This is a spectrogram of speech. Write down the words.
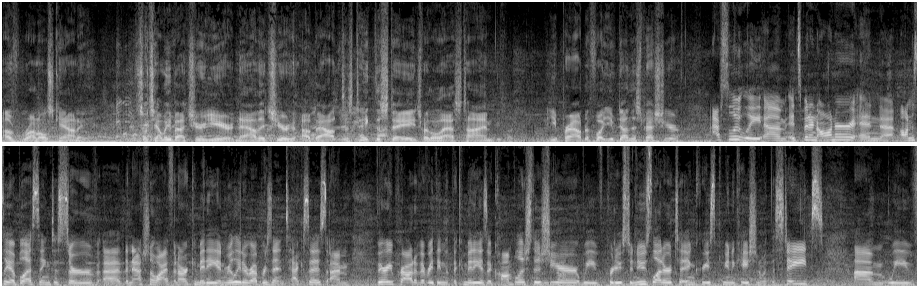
of Runnels County. So tell me about your year. Now that you're about to take the stage for the last time, are you proud of what you've done this past year? Absolutely. Um, it's been an honor and uh, honestly a blessing to serve uh, the National Y&R Committee and really to represent Texas. I'm very proud of everything that the committee has accomplished this year. We've produced a newsletter to increase communication with the states. Um, we've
